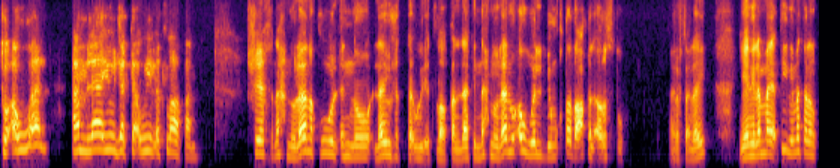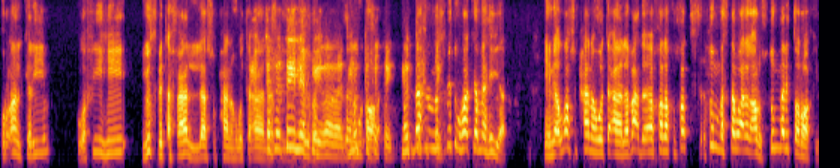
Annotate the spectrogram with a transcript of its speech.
تؤول أم لا يوجد تأويل اطلاقا؟ شيخ نحن لا نقول إنه لا يوجد تأويل اطلاقا لكن نحن لا نؤول بمقتضى عقل أرسطو. عرفت علي؟ يعني لما يأتيني مثلا القرآن الكريم وفيه يثبت أفعال الله سبحانه وتعالى متفقين يا أخوي متفقين نحن نثبتها كما هي. يعني الله سبحانه وتعالى بعد أن خلق الخلق ثم استوى على العرش ثم للتراخي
